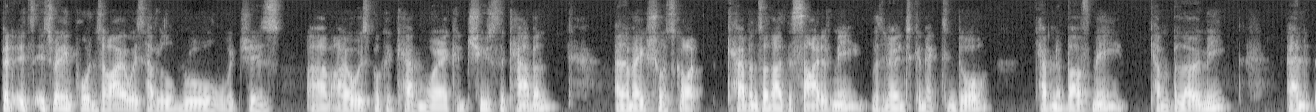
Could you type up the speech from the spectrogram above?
But it's it's really important. So I always have a little rule, which is um, I always book a cabin where I can choose the cabin, and I make sure it's got cabins on either side of me with no interconnecting door, cabin above me, cabin below me, and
